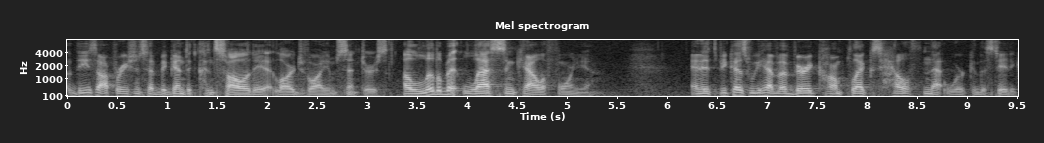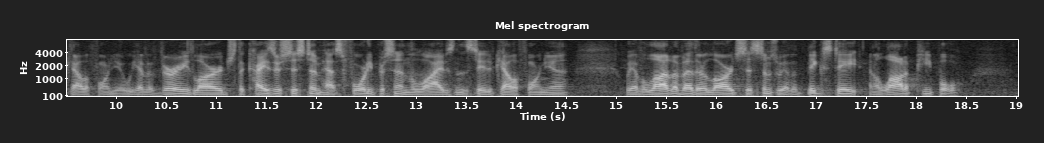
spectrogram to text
these operations have begun to consolidate at large volume centers, a little bit less in California. And it's because we have a very complex health network in the state of California. We have a very large, the Kaiser system has 40% of the lives in the state of California. We have a lot of other large systems. We have a big state and a lot of people.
